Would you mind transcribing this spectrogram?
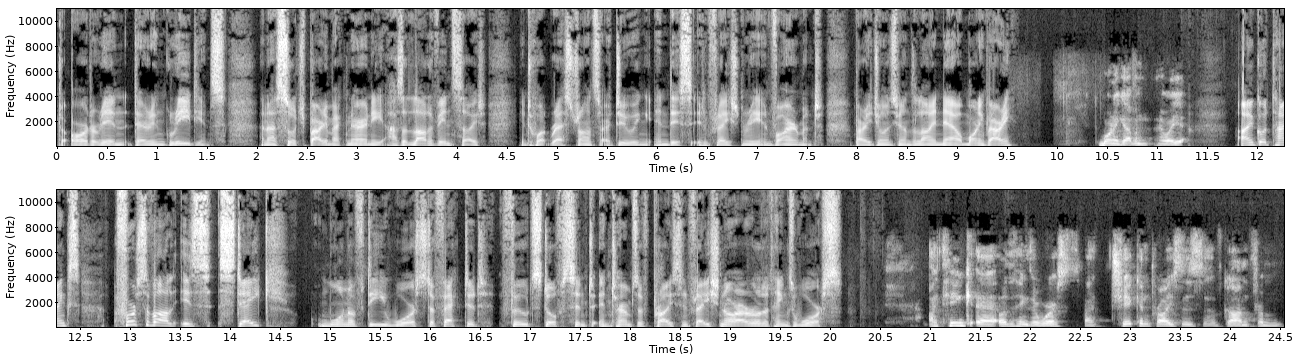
to order in their ingredients. And as such, Barry McNerney has a lot of insight into what restaurants are doing in this inflationary environment. Barry joins me on the line now. Morning, Barry. Good morning, Gavin. How are you? I'm good, thanks. First of all, is steak one of the worst affected foodstuffs in, in terms of price inflation, or are other things worse? I think uh, other things are worse. Uh, chicken prices have gone from,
